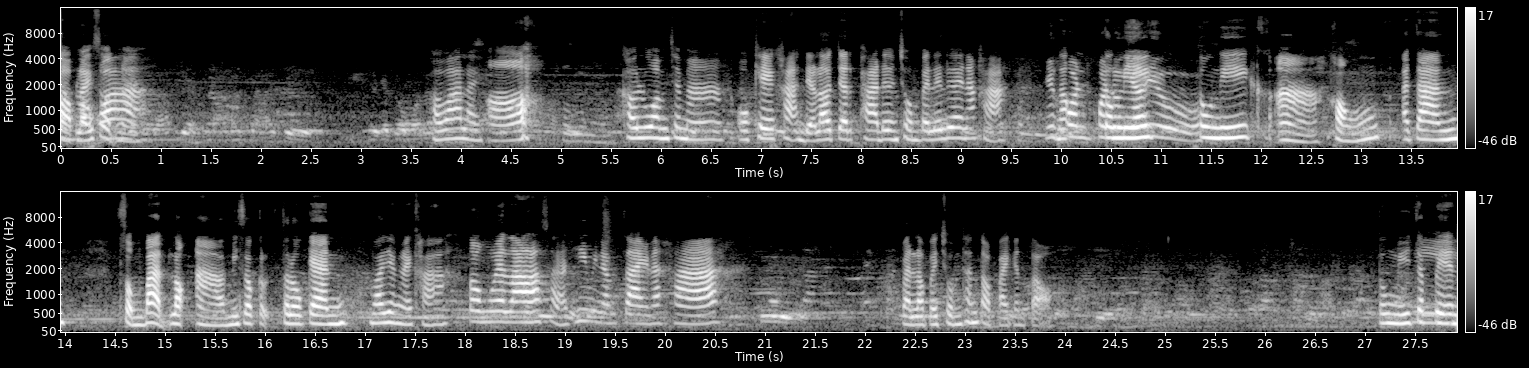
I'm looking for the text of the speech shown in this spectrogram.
ตอบไลฟ์สดหน่อย เพราะว่าอะไร อ๋อ เข้าร่วมใช่ไหมโอเคค่ะ เดี๋ยวเราจะพาเดินชมไปเรื่อย ๆ นะคะมีคนคนตรงดูนี้เยอะอยู่ตรงนี้อ่าของอาจารย์สมบัติหรอกอ่ามีสโลแกนว่ายังไงคะ ตรงเวลารักษาที่มีน้ำใจนะคะไปเราไปชมท่านต่อไปกันต่อ ตรงนี้จะเป็น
